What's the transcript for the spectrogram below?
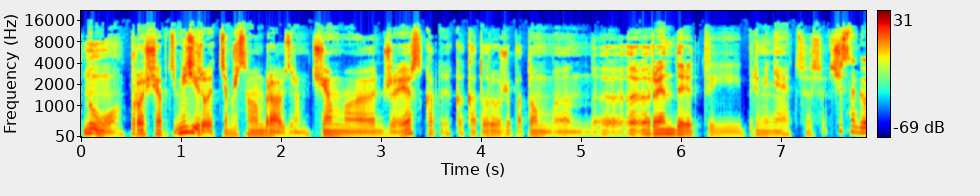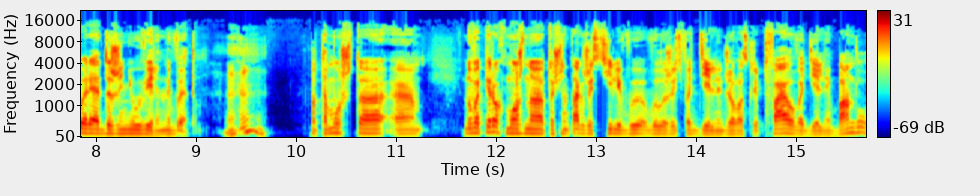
ну, проще оптимизировать тем же самым браузером, чем э, JS, который уже потом э, э, рендерит и применяет CSS. Честно говоря, я даже не уверен в этом. Угу. Потому что, ну, во-первых, можно точно так же стили выложить в отдельный JavaScript файл, в отдельный бандл,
